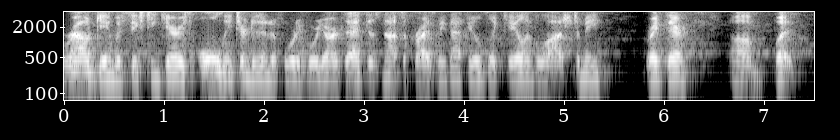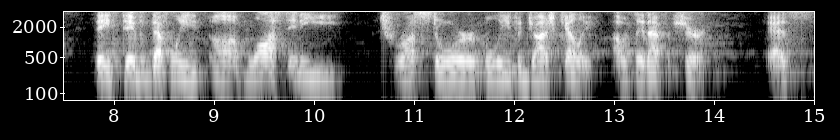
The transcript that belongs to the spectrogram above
ground game with 16 carries, only turned it into 44 yards. That does not surprise me. That feels like Kalen Ballage to me. right there. Um, but they they've definitely um, lost any trust or belief in Josh Kelley. I would say that for sure, as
